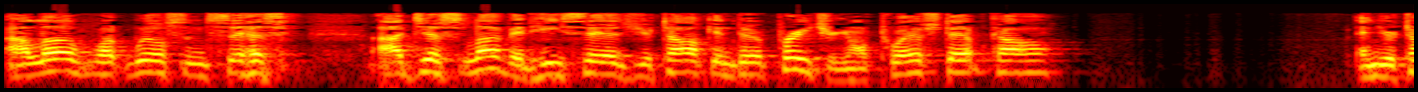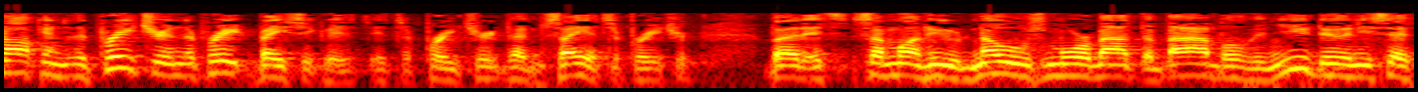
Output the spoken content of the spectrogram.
I love what Wilson says. I just love it. He says, you're talking to a preacher, you know, 12 step call. And you're talking to the preacher, and the pre- basically it's a preacher. It doesn't say it's a preacher, but it's someone who knows more about the Bible than you do. And he says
